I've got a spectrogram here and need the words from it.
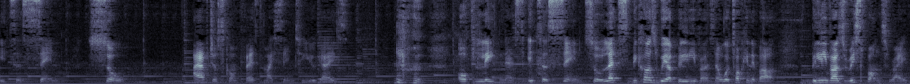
it's a sin. So I have just confessed my sin to you guys of lateness. It's a sin. So let's because we are believers and we're talking about believers' response, right?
